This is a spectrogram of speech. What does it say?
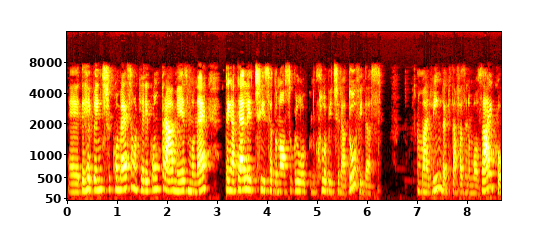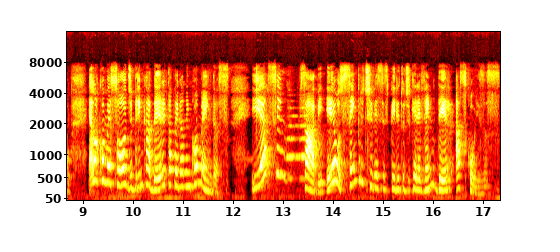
É, de repente começam a querer comprar mesmo, né? Tem até a Letícia do nosso Clube Tirar Dúvidas, uma linda que está fazendo mosaico. Ela começou de brincadeira e está pegando encomendas. E é assim, sabe? Eu sempre tive esse espírito de querer vender as coisas,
